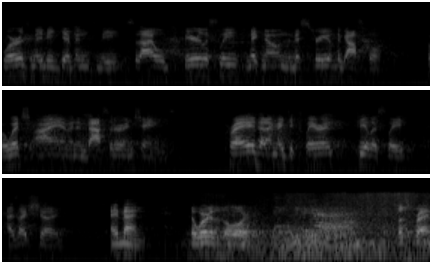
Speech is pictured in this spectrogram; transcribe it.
words may be given to me so that I will fearlessly make known the mystery of the gospel, for which I am an ambassador in chains. Pray that I may declare it fearlessly as I should. Amen. The word of the Lord. Let's pray.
